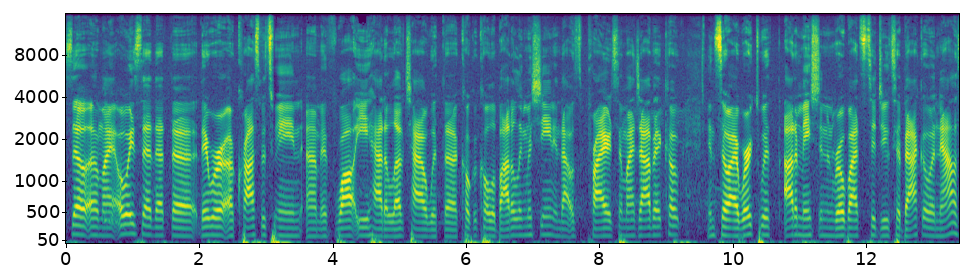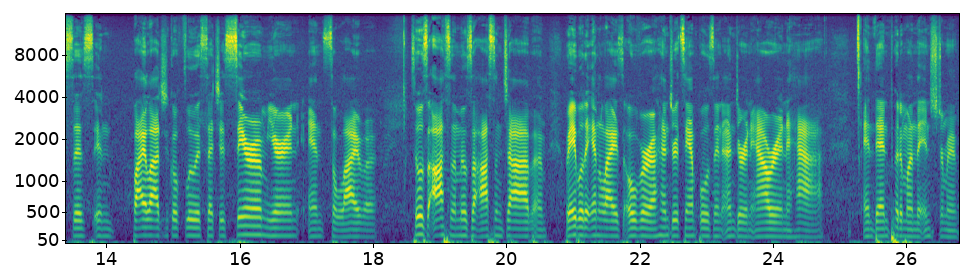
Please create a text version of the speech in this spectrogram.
So um, I always said that the they were a cross between um, if Wall E had a love child with the Coca-Cola bottling machine, and that was prior to my job at Coke. And so I worked with automation and robots to do tobacco analysis in biological fluids such as serum, urine, and saliva. So it was awesome. It was an awesome job. Um, we are able to analyze over 100 samples in under an hour and a half and then put them on the instrument.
